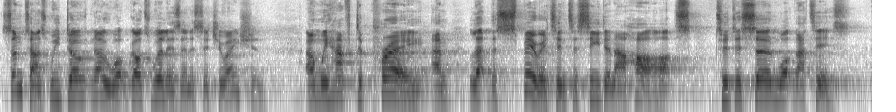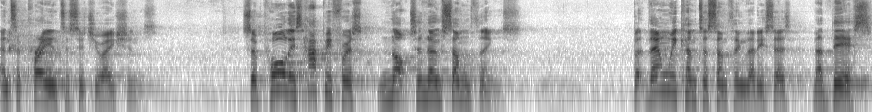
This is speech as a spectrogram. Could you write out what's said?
Sometimes we don't know what God's will is in a situation. And we have to pray and let the Spirit intercede in our hearts to discern what that is and to pray into situations. So, Paul is happy for us not to know some things. But then we come to something that he says, now this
